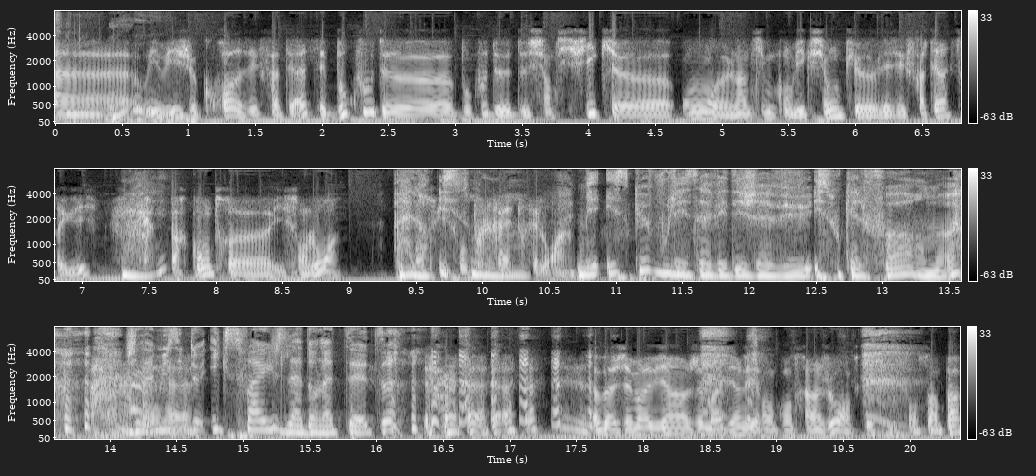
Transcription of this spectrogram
Euh, oui, oui, je crois aux extraterrestres. Et beaucoup de beaucoup de, de scientifiques euh, ont euh, l'intime conviction que les extraterrestres existent. Ouais. Par contre, euh, ils sont loin. Alors Ils sont très très loin. Mais est-ce que vous les avez déjà vus? Et sous quelle forme? J'ai la musique de X-Files là dans la tête. Ah bah, j'aimerais bien, j'aimerais bien les rencontrer un jour. En tout cas, ils sont sympas.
